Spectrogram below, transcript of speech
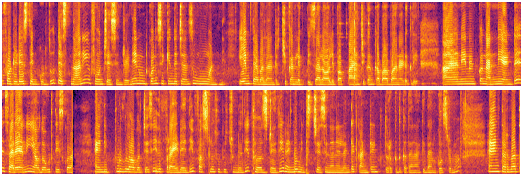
ఫార్టీ డేస్ తినకూడదు తెస్తున్నా అని ఫోన్ చేసిండ్రు. నేను ఉండుకొని చికెన్ తెచ్చాను ఊ అంటుని ఏం తేవాలంటారు chicken leg pizza lollipop and chicken కబాబా? అని అడిగి నేను ఉండుకొని అన్నీ అంటే సరే అని ఏదో ఒకటి తీసుకురా అండ్ ఇప్పుడు వ్లాగ్ వచ్చేసి ఇది ఫ్రైడేది ఫస్ట్లో చూపించుండేది థర్స్డేది రెండు మిక్స్ చేసినాను ఎలాంటే కంటెంట్ దొరకదు కదా నాకు దానికోసము. అండ్ తర్వాత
